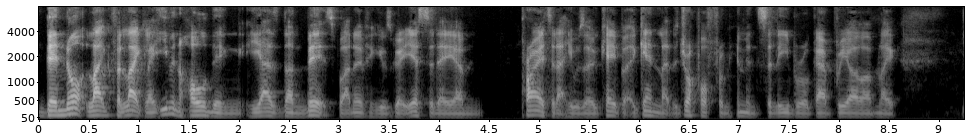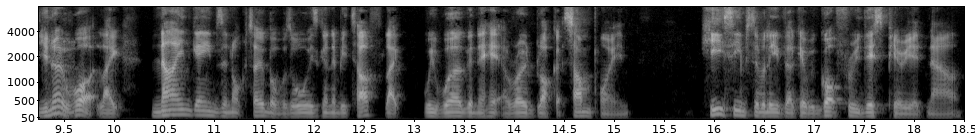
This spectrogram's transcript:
they're not like for like. Like even Holding, he has done bits, but I don't think he was great yesterday. Um, prior to that, he was okay. But again, like the drop off from him and Saliba or Gabriel, I'm like, you know what? Like nine games in October was always going to be tough. Like we were going to hit a roadblock at some point. He seems to believe that okay, we got through this period now.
